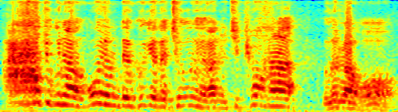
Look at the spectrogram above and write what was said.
아주 그냥 오염된 거기에다 적응해가지고 지표 하나 얻으려고.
